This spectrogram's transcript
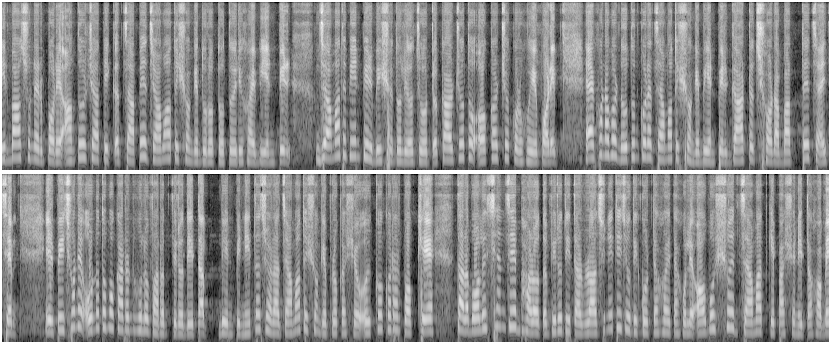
নির্বাচনের পরে আন্তর্জাতিক চাপে জামাতের সঙ্গে দূরত্ব তৈরি হয় বিএনপির। জামাত বিএনপির বিশ্বদলীয় জোট কার্যত অকার্যকর হয়ে পড়ে। এখন আবার নতুন করে জামাতের সঙ্গে বিএনপির গাঁট ছড়া বাঁধতে চাইছে। এর পেছনে অন্যতম কারণ হলো ভারত বিরোধিতা। বিএনপি নেতা যারা জামাতের সঙ্গে প্রকাশ্যে ঐক্য করার পক্ষে, তারা বলেছেন যে ভারত বিরোধিতার রাজনীতি যদি করতে হয় তাহলে অবশ্যই জামাতকে পাশে নিতে হবে।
